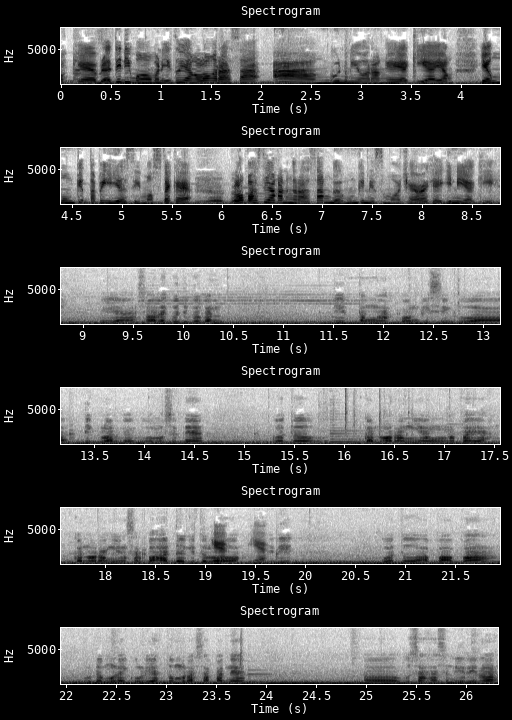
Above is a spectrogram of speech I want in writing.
Oke, berarti di momen itu yang lo ngerasa anggun nih orangnya ya Kia yang yang mungkin tapi iya sih maksudnya kayak iya dan- lo pasti akan ngerasa nggak mungkin nih semua cewek kayak gini ya Ki. Iya, soalnya gue juga kan di tengah kondisi gue di keluarga gue, maksudnya gue tuh bukan orang yang apa ya, bukan orang yang serba ada gitu Iya, loh. iya. Jadi gue tuh apa-apa udah mulai kuliah tuh merasakannya eh, usaha sendirilah.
